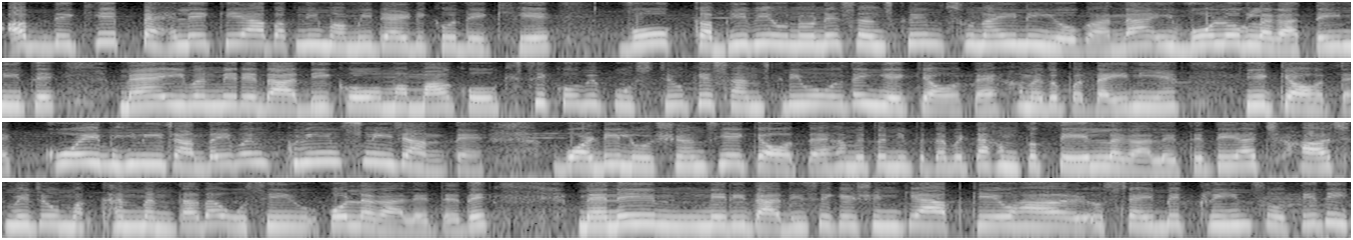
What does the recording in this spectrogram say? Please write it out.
अब देखिए, पहले के आप अपनी मम्मी डैडी को देखिए, वो कभी भी उन्होंने सनस्क्रीन सुना ही नहीं होगा, ना वो लोग लगाते ही नहीं थे। मैं इवन मेरे दादी को, मम्मा को, किसी को भी पूछती हूँ कि सनस्क्रीन वो बोलते हैं, ये क्या होता है? हमें तो पता ही नहीं है, ये क्या होता है? कोई भी नहीं जानता इवन क्रीम्स नहीं जानते हैं। बॉडी लोशंस ये क्या होता है? हमें तो नहीं पता, बेटा, हम तो तेल लगा लेते थे या छाछ में जो मक्खन बनता था, उसी को लगा लेते थे। मैंने मेरी दादी से क्वेश्चन किया, आपके वहाँ उस टाइम पर क्रीम्स होती थी?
